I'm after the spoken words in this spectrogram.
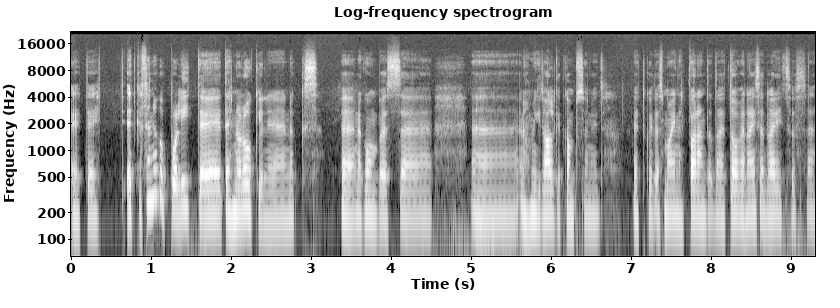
et, et, et kas see on nagu poliittehnoloogiline nõks, nagu umbes äh, äh, noh, mingid valged kampsunid, et kuidas mainet parandada, et toome naised valitsusse,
